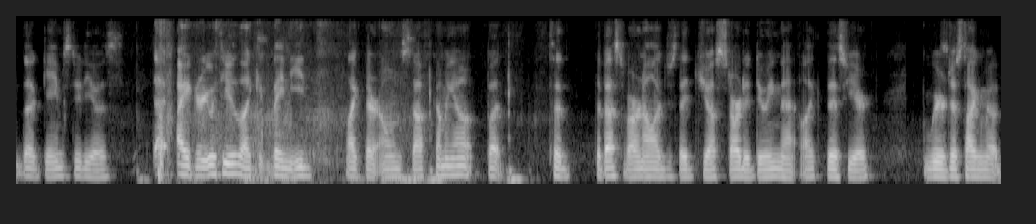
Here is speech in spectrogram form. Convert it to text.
the game studios, I, I agree with you. Like they need like their own stuff coming out, but to the best of our knowledge, they just started doing that like this year. We were just talking about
